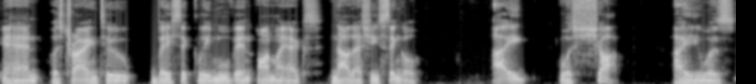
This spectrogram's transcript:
and was trying to basically move in on my ex now that she's single. I was shocked. I was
